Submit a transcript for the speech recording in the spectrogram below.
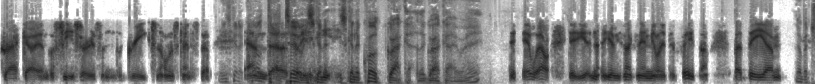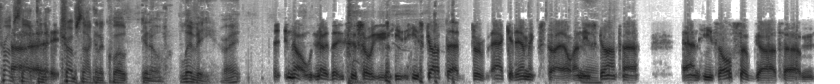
Gracchi and the Caesars and the Greeks and all this kind of stuff. He's going to quote and, that uh, too. So he's going to he's going to quote Gracchi, the Gracchi, right? well, he's not going to emulate their faith, though. But the um, no, but Trump's not going to uh, Trump's not going to quote you know Livy, right? No, no so he, he's got that sort of academic style, and yeah. he's got uh, and he's also got. Um,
